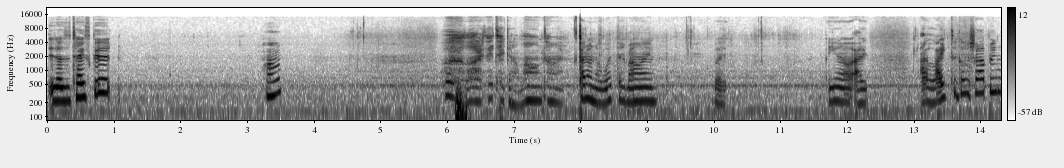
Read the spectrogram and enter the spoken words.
Does it taste good? Huh? Oh, Lord, they're taking a long time. I don't know what they're buying, but you know, I I like to go shopping.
